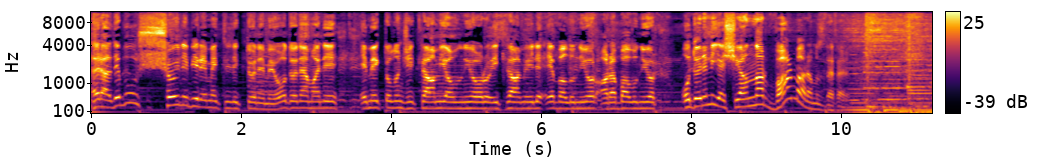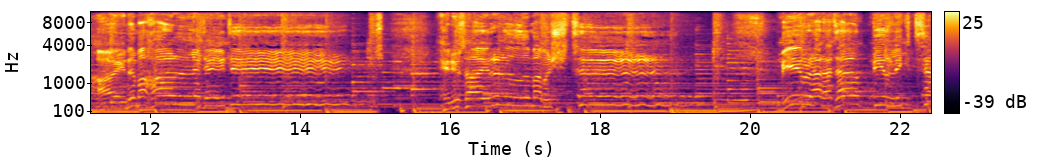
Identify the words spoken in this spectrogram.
Herhalde bu şöyle bir emeklilik dönemi. O dönem hani emekli olunca ikramiye alınıyor, o ikramiyeyle ev alınıyor, araba alınıyor. O dönemi yaşayanlar var mı aramızda efendim? Aynı mahalledeydik Henüz ayrılmamıştık Bir arada birlikte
